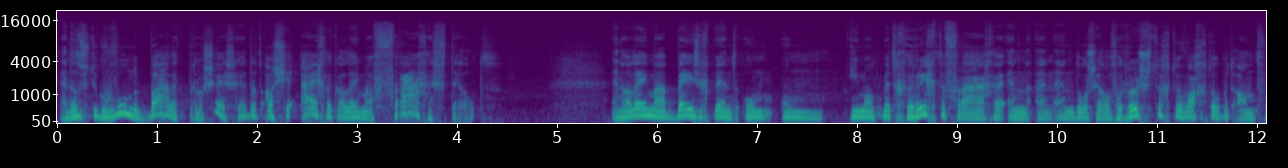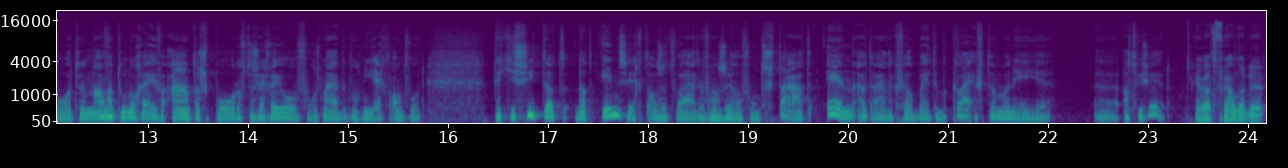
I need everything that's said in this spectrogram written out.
En dat is natuurlijk een wonderbaarlijk proces. Hè? Dat als je eigenlijk alleen maar vragen stelt. En alleen maar bezig bent om, om iemand met gerichte vragen. En, en, en door zelf rustig te wachten op het antwoord. En af en toe nog even aan te sporen. Of te zeggen: joh, volgens mij heb ik nog niet echt antwoord. Dat je ziet dat dat inzicht als het ware vanzelf ontstaat. En uiteindelijk veel beter beklijft dan wanneer je eh, adviseert. En wat veranderde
